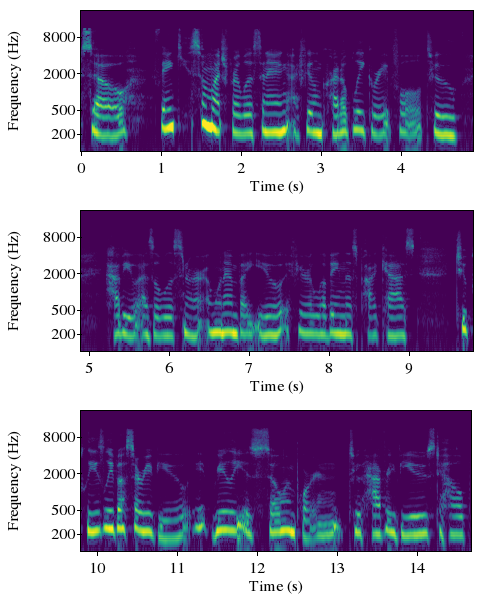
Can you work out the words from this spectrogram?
So, Thank you so much for listening. I feel incredibly grateful to have you as a listener. I want to invite you, if you're loving this podcast, to please leave us a review. It really is so important to have reviews to help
